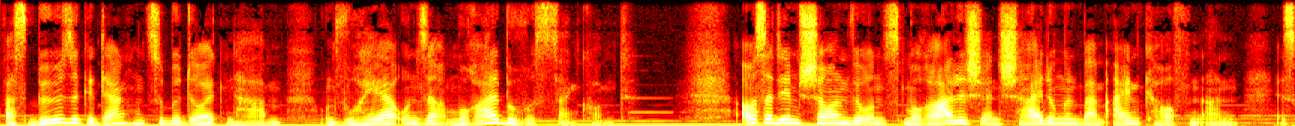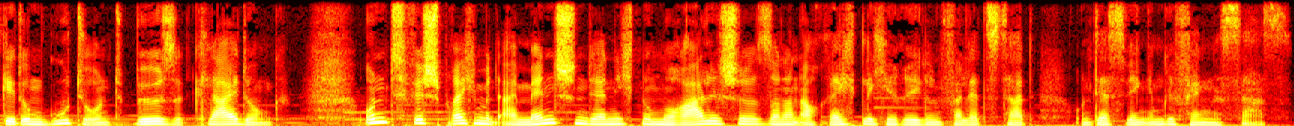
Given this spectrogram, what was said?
was böse Gedanken zu bedeuten haben und woher unser Moralbewusstsein kommt. Außerdem schauen wir uns moralische Entscheidungen beim Einkaufen an. Es geht um gute und böse Kleidung. Und wir sprechen mit einem Menschen, der nicht nur moralische, sondern auch rechtliche Regeln verletzt hat und deswegen im Gefängnis saß.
